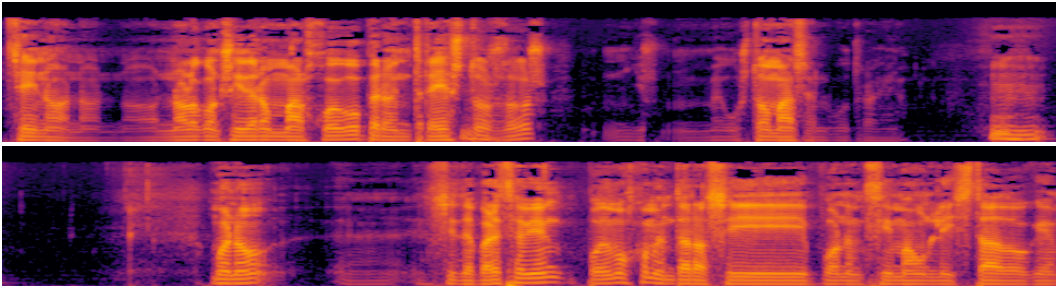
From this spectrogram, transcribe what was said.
Sí, no, no, no, no lo considero un mal juego, pero entre estos dos me gustó más el Bueno, eh, si te parece bien, podemos comentar así por encima un listado que,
